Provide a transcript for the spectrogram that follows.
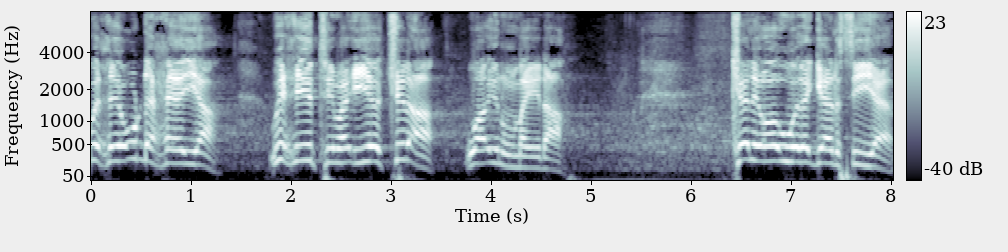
wixii u dhaxeeya wixii tima iyo jidh ah waa inuu maydhaa. Keli oo u wada gaadhsiiyaa.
